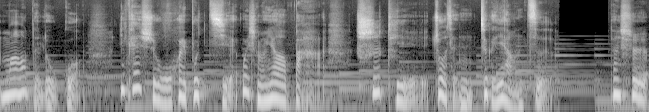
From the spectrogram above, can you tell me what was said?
猫的路过。一开始我会不解，为什么要把尸体做成这个样子？但是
